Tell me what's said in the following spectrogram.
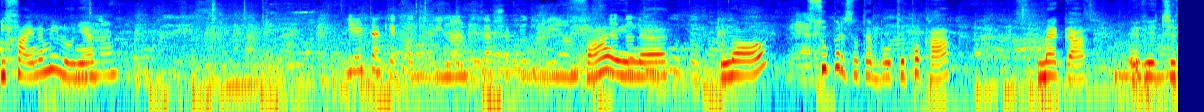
I fajne milunie. No. Ja i takie podwinę, zawsze Fajne. No, super są te buty, poka. Mega. Wiecie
